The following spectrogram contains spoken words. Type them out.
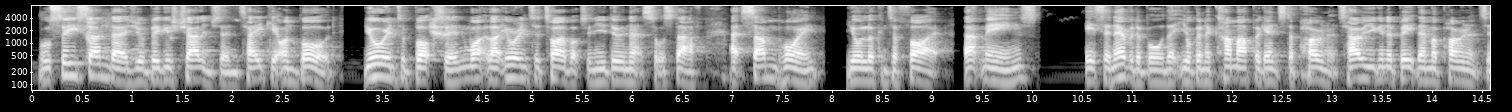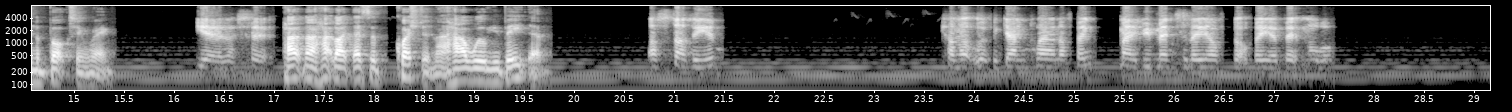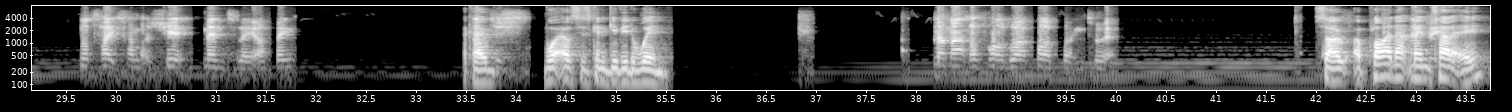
We'll see Sunday as your biggest challenge then. Take it on board. You're into boxing, what like you're into Thai boxing, you're doing that sort of stuff. At some point, you're looking to fight. That means it's inevitable that you're going to come up against opponents. How are you going to beat them opponents in a boxing ring? Yeah, that's it. How, no, how, like that's a question. Like, how will you beat them? I'll study him. Come up with a game plan, I think. Maybe mentally I've got to be a bit more. Not take so much shit mentally, I think. Okay, Just what else is going to give you the win? the amount of hard work I put into it. So apply that mentality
